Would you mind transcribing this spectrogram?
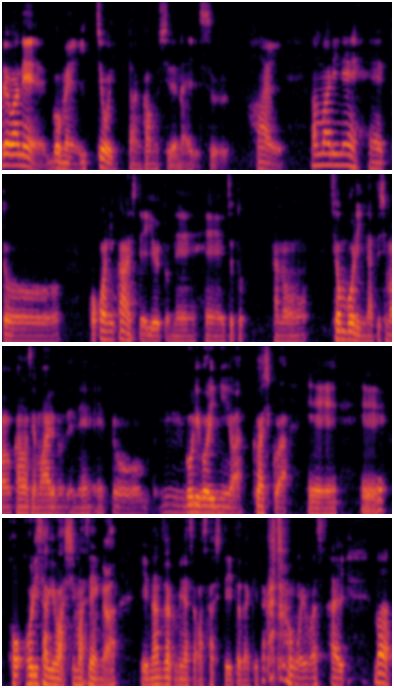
れはね、ごめん、一長一短かもしれないです。はい。あんまりね、えっ、と、ここに関して言うとね、えー、ちょっと、あの、しょんぼりになってしまう可能性もあるのでね、えっと、ゴリゴリには、詳しくは、えー、えー、掘り下げはしませんが、えー、なんとなく皆さんは察していただけたかと思います。はい。ま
